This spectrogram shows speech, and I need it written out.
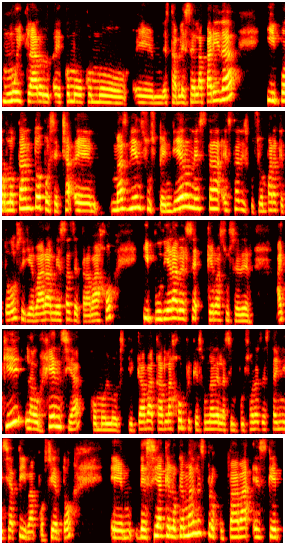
muy claro cómo, cómo establecer la paridad y por lo tanto, pues eh, más bien suspendieron esta, esta discusión para que todo se llevara a mesas de trabajo y pudiera verse qué va a suceder. Aquí la urgencia, como lo explicaba Carla Humphrey, que es una de las impulsoras de esta iniciativa, por cierto, decía que lo que más les preocupaba es que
